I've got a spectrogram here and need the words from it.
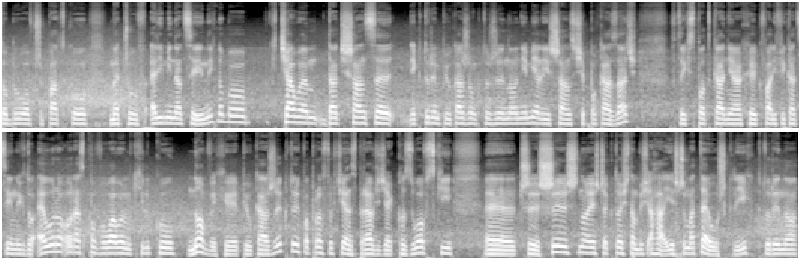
to było w przypadku meczów eliminacyjnych, no bo chciałem dać szansę niektórym piłkarzom, którzy no, nie mieli szans się pokazać w tych spotkaniach kwalifikacyjnych do Euro oraz powołałem kilku nowych piłkarzy, których po prostu chciałem sprawdzić, jak Kozłowski e, czy Szysz, no jeszcze ktoś tam byś, aha, jeszcze Mateusz Klich, który no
